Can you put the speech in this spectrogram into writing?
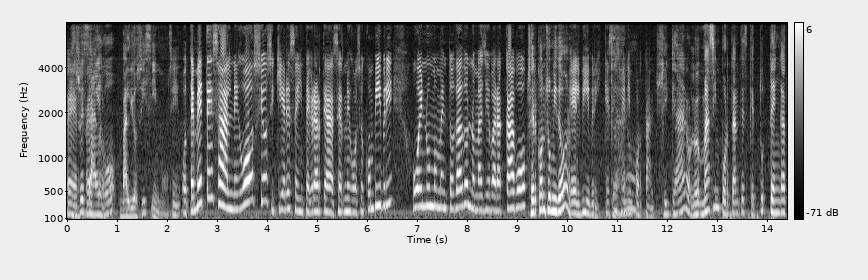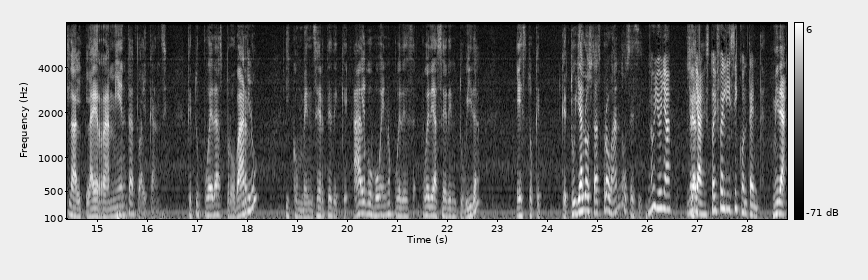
Eso es algo valiosísimo. Sí, o te metes al negocio si quieres integrarte a hacer negocio con Vibri o en un momento dado nomás llevar a cabo Ser consumidor. el Vibri, que eso es bien importante. Sí, claro. Lo más importante es que tú tengas la, la herramienta a tu alcance, que tú puedas probarlo y convencerte de que algo bueno puedes, puede hacer en tu vida esto que, que tú ya lo estás probando, Ceci. No, yo ya, O yo sea- ya, estoy feliz y contenta. Mira,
